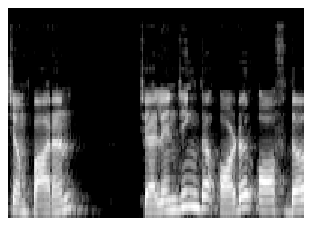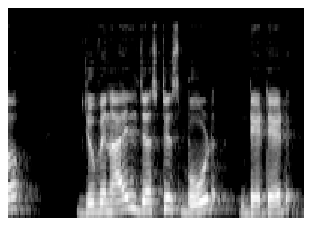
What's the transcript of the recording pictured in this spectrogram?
Champaran challenging the order of the Juvenile Justice Board dated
